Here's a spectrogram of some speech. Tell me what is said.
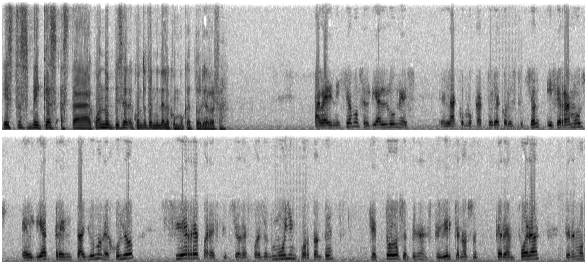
Estas becas, ¿hasta cuándo empieza, cuándo termina la convocatoria, Rafa? A ver, iniciamos el día lunes eh, la convocatoria con inscripción y cerramos el día 31 de julio, cierre para inscripciones. Por eso es muy importante que todos empiecen a inscribir, que no se queden fuera. Tenemos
